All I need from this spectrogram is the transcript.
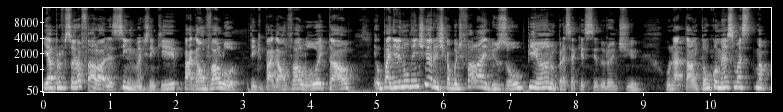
E a professora fala: olha, sim, mas tem que pagar um valor. Tem que pagar um valor e tal. O pai dele não tem dinheiro, a gente acabou de falar. Ele usou o piano para se aquecer durante o Natal. Então começa uma, uma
